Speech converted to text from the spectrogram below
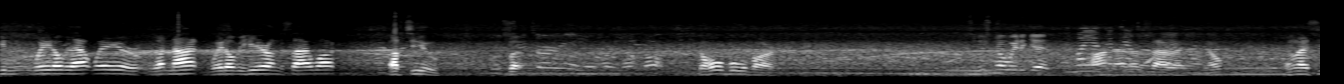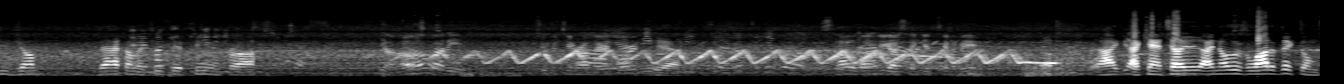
You can wait over that way or whatnot. Wait over here on the sidewalk. Up to you. But uh, the whole boulevard. So there's no way to get. On that other side, right? Nope. Unless you jump back on the 215 and cross. Yeah, that's oh. probably 215 around the airport. Yeah. How long do you guys think it's gonna be? I, I can't tell you. I know there's a lot of victims.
